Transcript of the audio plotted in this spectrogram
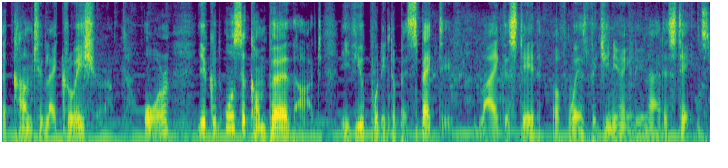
a country like Croatia. Or you could also compare that if you put into perspective like a state of West Virginia in the United States.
